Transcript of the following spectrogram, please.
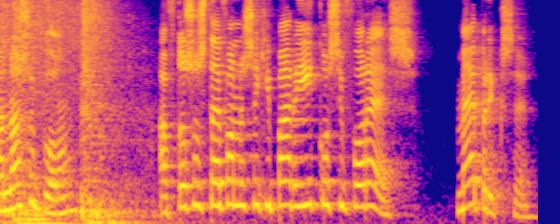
Α, να σου πω. Αυτός ο Στέφανος έχει πάρει 20 φορές. Με έπρεξε.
